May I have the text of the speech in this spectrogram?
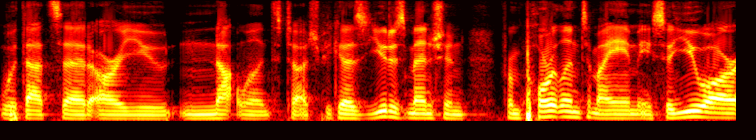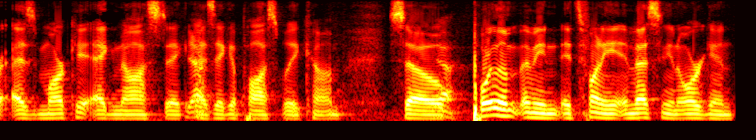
with that said, are you not willing to touch? Because you just mentioned from Portland to Miami, so you are as market agnostic Yeah. as they could possibly come. So Yeah. Portland, I mean, it's funny, investing in Oregon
